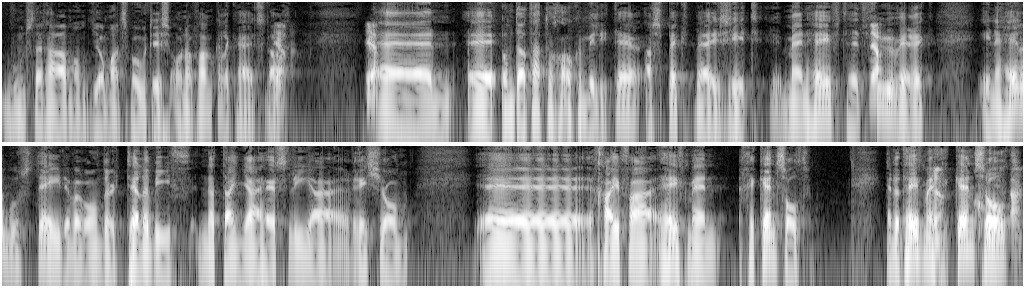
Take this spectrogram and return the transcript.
woensdagavond Yom Ha'atzmaut is, onafhankelijkheidsdag. Ja. Ja. En omdat daar toch ook een militair aspect bij zit. Men heeft het vuurwerk in een heleboel steden, waaronder Tel Aviv, Natanja, Herzliya, Rishon, eh, Haifa, heeft men gecanceld. En dat heeft men Ja, gecanceld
